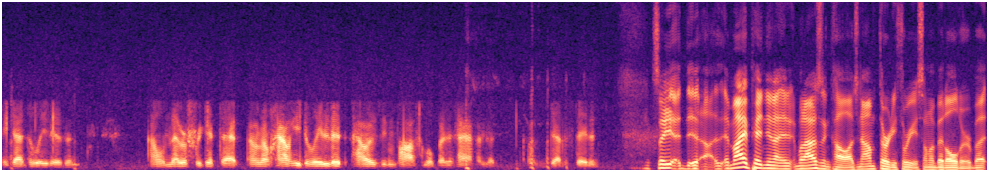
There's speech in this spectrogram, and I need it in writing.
it got deleted, and I will never forget that. I don't know how he deleted it, how it was even possible, but it happened. And I was devastated. So, uh, in my opinion, when I was in college, now I'm 33, so I'm a bit older, but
